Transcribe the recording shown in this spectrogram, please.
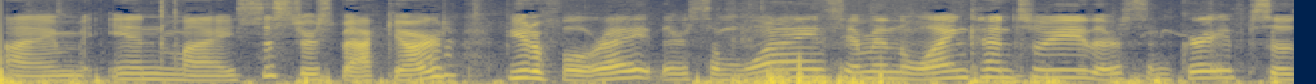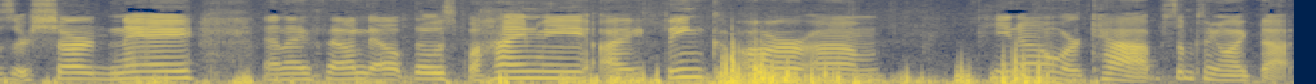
I'm in my sister's backyard. Beautiful, right? There's some wines. I'm in the wine country. There's some grapes. Those are Chardonnay. And I found out those behind me, I think are um, Pinot or Cab, something like that.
